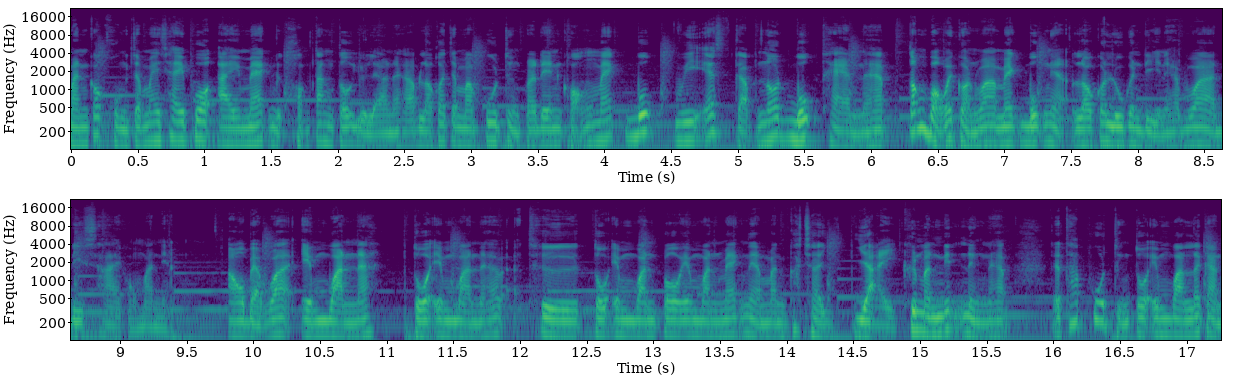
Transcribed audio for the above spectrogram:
มันก็คงจะไม่ใช่พวก iMac หรือคอมตั้งโต๊ะอยู่แล้วนะครับเราก็จะมาพูดถึงประเด็นของ MacBook vs กับโน้ตบุ๊กแทนนะครับต้องบอกไว้ก่อนว่า MacBook เนี่ยเราก็รู้กันดีนะครับว่าดีไซน์ของมันเนี่ยเอาแบบว่า M1 นะ ตัว M1 นะครับ คือตัว M1 Pro M1 Max เนี่ย มันก็จะใหญ่ขึ้นมานิดนึงนะครับ แต่ถ้าพูดถึงตัว M1 แล้วกัน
